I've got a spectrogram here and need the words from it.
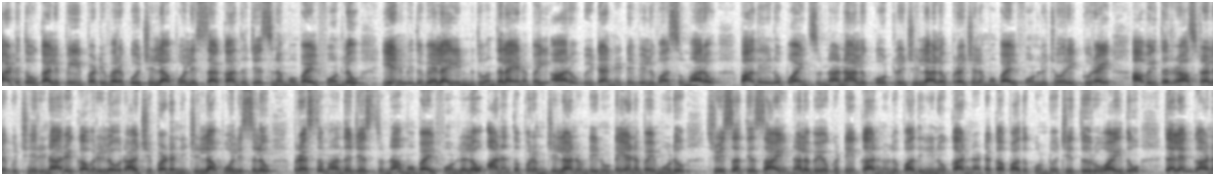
వాటితో కలిపి ఇప్పటి వరకు జిల్లా పోలీస్ శాఖ అందజేసిన మొబైల్ ఫోన్లు ఎనిమిది వేల ఎనిమిది వందల ఎనభై ఆరు వీటన్నిటి విలువ సుమారు పదిహేను పాయింట్ సున్నా నాలుగు కోట్లు జిల్లాలో ప్రజల మొబైల్ ఫోన్లు చోరీకి గురై అవి ఇతర రాష్ట్రాలకు చేరిన రికవరీలో రాజీపడని జిల్లా పోలీసులు ప్రస్తుతం అందజేస్తున్న మొబైల్ ఫోన్లలో అనంతపురం జిల్లా నుండి నూట ఎనభై మూడు శ్రీ సత్యసాయి నలభై ఒకటి కర్నూలు పదిహేను కర్ణాటక పదకొండు చిత్తూరు ఐదు తెలంగాణ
